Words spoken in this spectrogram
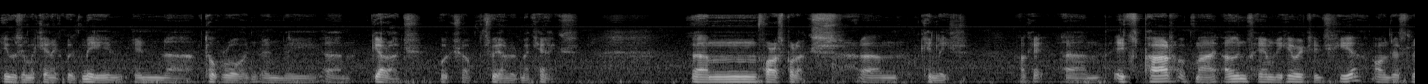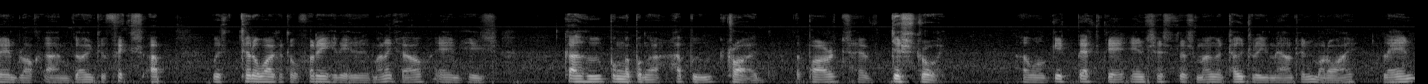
He was a mechanic with me in, in uh, Tokoroa, in the um, garage, workshop, 300 mechanics. Um, Forest Products, um, Kinleith. Okay, um, it's part of my own family heritage here on this land block. I'm going to fix up with Te Waikato Wharehere Manukau and his Kahu Punga Punga Hapu tribe the pirates have destroyed. I will get back their ancestors' Maungatautari Mountain Marae land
